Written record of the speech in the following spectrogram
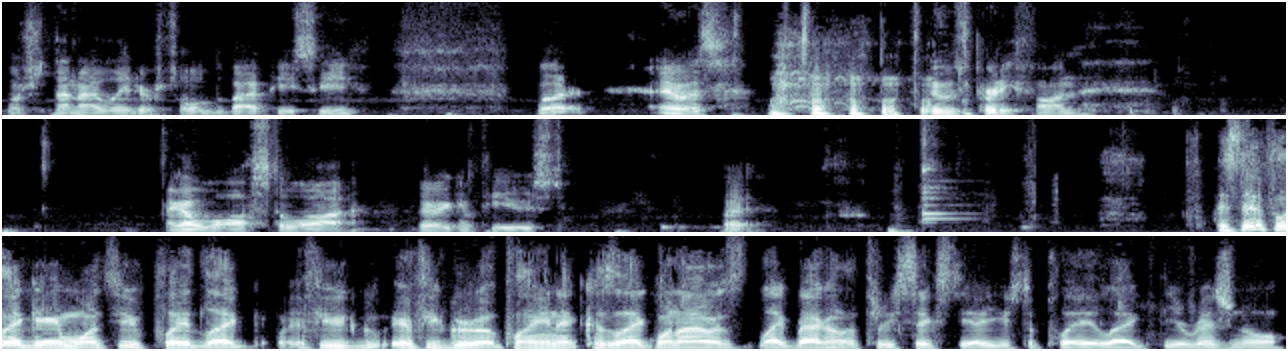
which then I later sold to buy PC. But it was it was pretty fun. I got lost a lot, very confused. But It's definitely a game once you've played like if you if you grew up playing it because like when I was like back on the 360 I used to play like the original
